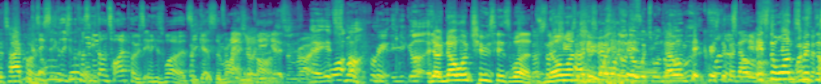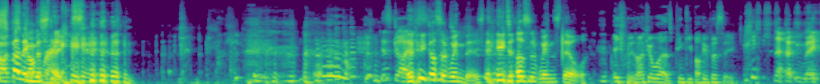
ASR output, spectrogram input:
the typo. Because he's, because he's done typos in his words, he gets them right and you he can't. He gets them right. Hey, it's What a smart. prick. You, you got. Yo, no one choose his words. Stop No choosing one I his choose. don't I don't know which ones No are one my picked words. Christopher One that's Nolan. It's the ones Ones with that the aren't spelling spelt right. mistakes. This guy if is he doesn't win this, if he doesn't win still, Even is one of your words, Pinky Puppy Pussy. no, mate.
